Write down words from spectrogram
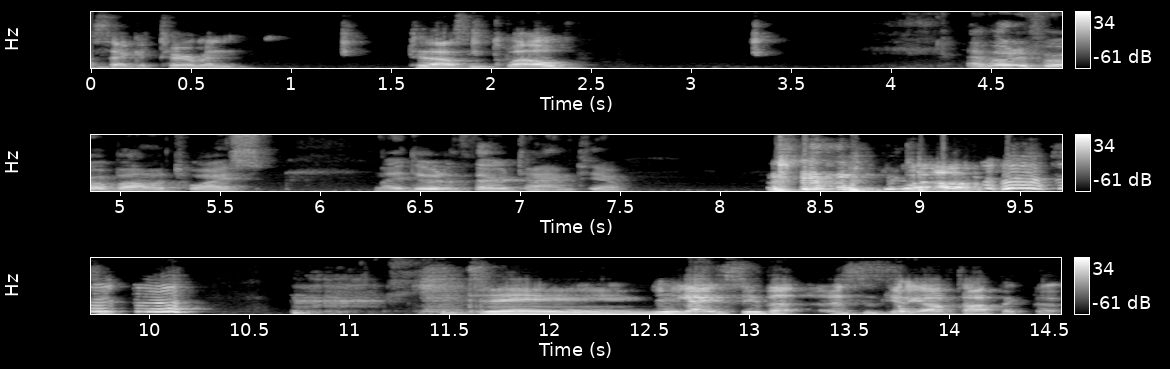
a second term in 2012. I voted for Obama twice. I do it a third time too. Well, oh, Dang. do you guys see the? This is getting off topic, but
